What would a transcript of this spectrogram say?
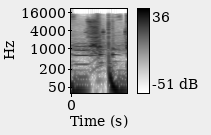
Bye.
